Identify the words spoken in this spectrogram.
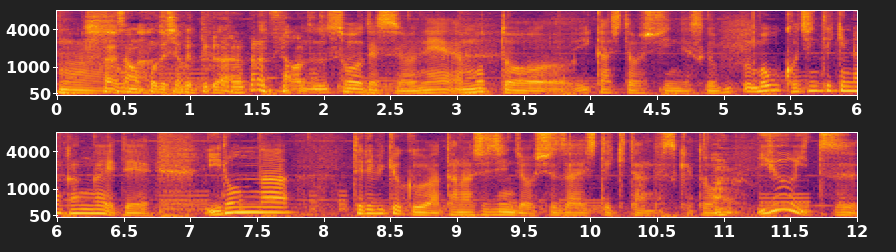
加谷さんはここで喋ってくださるから伝わるそうですよね。もっと生かしてほしいんですけど僕個人的な考えでいろんなテレビ局は田無神社を取材してきたんですけど、はい。唯一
